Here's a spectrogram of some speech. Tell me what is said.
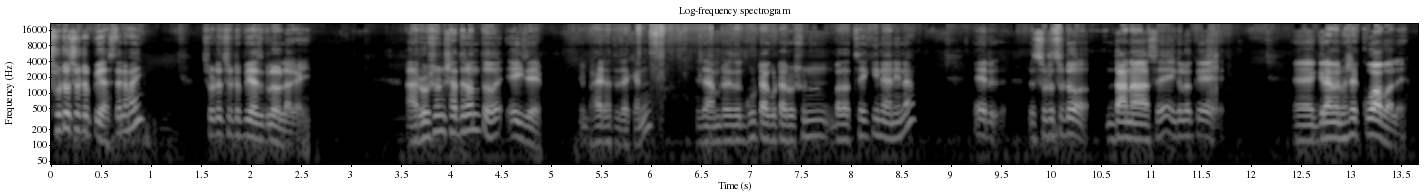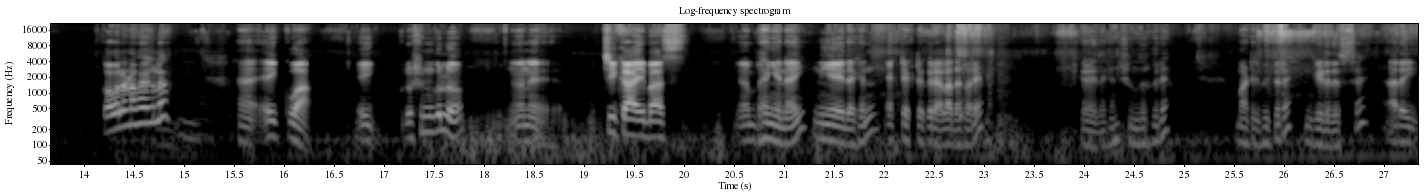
ছোট ছোট পেঁয়াজ, তাই না ভাই? ছোট ছোট পেঁয়াজগুলোও লাগাই। আর রসুন সাধারণত এই যে ভাইয়ের হাতে দেখেন যে আমরা গোটা গোটা রসুন বাজার থেকে কিনে আনি না, এর ছোট ছোট দানা আছে, এগুলোকে গ্রামের ভাষায় কোয়া বলে। কোয়া বলে না ভাই এগুলো? হ্যাঁ এই কুয়া এই রসুনগুলো মানে চিকায় বা ভেঙে নেয় নিয়ে দেখেন একটা একটা করে আলাদা করে। করে দেখেন সুন্দর করে মাটির ভিতরে গেড়ে দিচ্ছে। আর এই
